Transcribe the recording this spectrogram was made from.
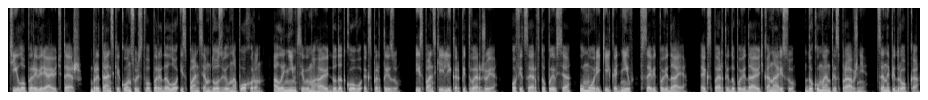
тіло перевіряють теж. Британське консульство передало іспанцям дозвіл на похорон, але німці вимагають додаткову експертизу. Іспанський лікар підтверджує, офіцер втопився, у морі кілька днів все відповідає. Експерти доповідають Канарісу, документи справжні, це не підробка,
